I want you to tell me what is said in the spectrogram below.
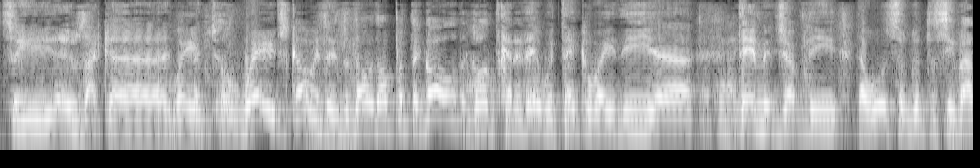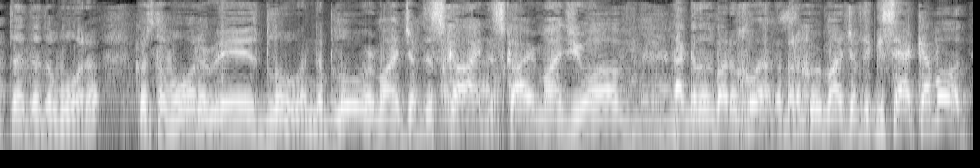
So you, it was like uh, waves. Waves going. So don't, don't put the gold. The gold kind of there would take away the uh, the image of the. That was so good to see about the, the, the water because the water is blue and the blue reminds you of the sky. And the sky reminds you of Hakadosh Baruch Hu. Baruch Hu reminds you of the Kisei Kavod.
